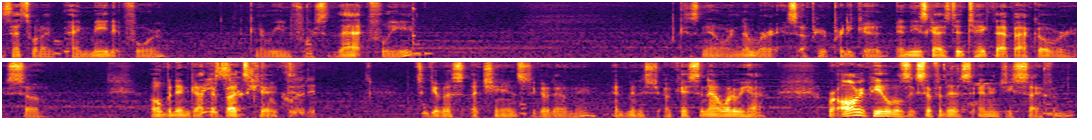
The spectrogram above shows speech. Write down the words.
because that's what I, I made it for. I'm going to reinforce that fleet because now our number is up here pretty good. And these guys did take that back over, so Obadin got their butts kicked concluded. to give us a chance to go down there. Administer. Okay, so now what do we have? We're all repeatables except for this energy siphon.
